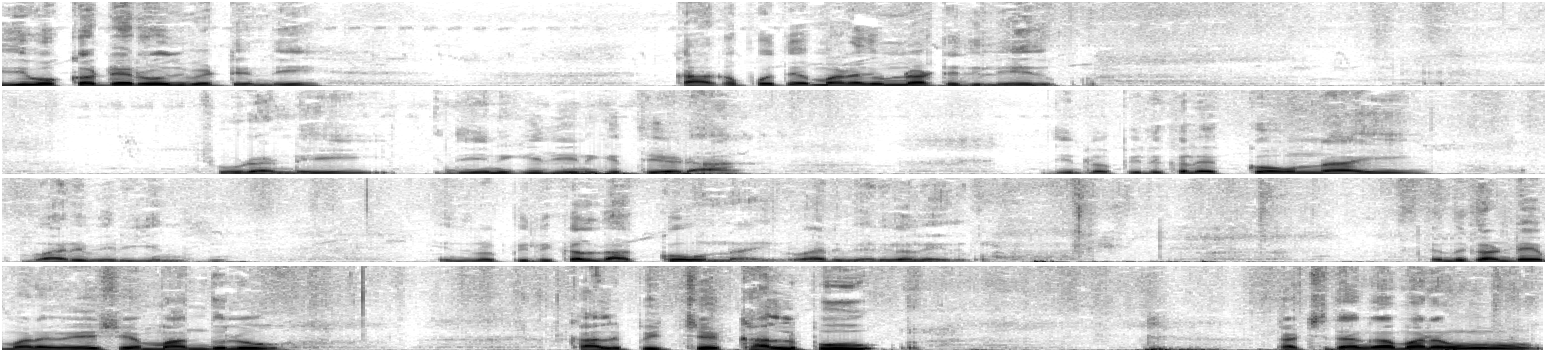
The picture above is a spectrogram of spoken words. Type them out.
ఇది ఒక్కటే రోజు పెట్టింది. కాకపోతే మనది ఉన్నట్టు ఇది లేదు. చూడండి దీనికి దీనికి తేడా. దీంట్లో పిలికలు ఎక్కువ ఉన్నాయి వరి పెరిగింది. ఇందులో పిలికలు తక్కువ ఉన్నాయి వరి పెరగలేదు. ఎందుకంటే మనం వేసే మందులు కల్పించే కలుపు ఖచ్చితంగా మనము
